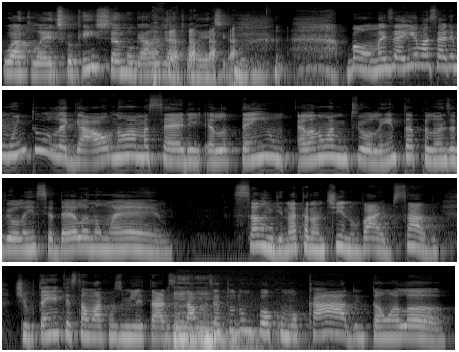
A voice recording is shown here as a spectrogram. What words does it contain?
O Atlético, quem chama o Galo de Atlético? Bom, mas aí é uma série muito legal. Não é uma série. Ela tem. Um, ela não é muito violenta. Pelo menos a violência dela não é sangue, não é Tarantino, vibe, sabe? Tipo, tem a questão lá com os militares e tal, mas é tudo um pouco mocado, então ela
